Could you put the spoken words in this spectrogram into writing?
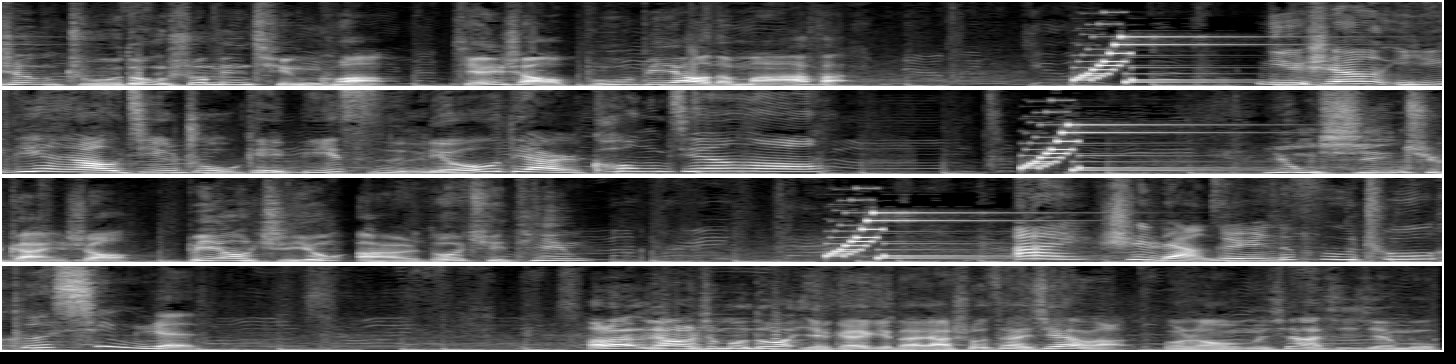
男生主动说明情况，减少不必要的麻烦。女生一定要记住，给彼此留点空间哦。用心去感受，不要只用耳朵去听。爱是两个人的付出和信任。好了，聊了这么多，也该给大家说再见了。让我们下期节目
